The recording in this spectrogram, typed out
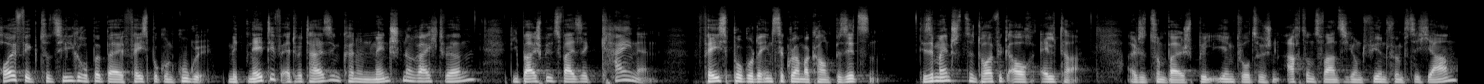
häufig zur Zielgruppe bei Facebook und Google. Mit Native Advertising können Menschen erreicht werden, die beispielsweise keinen Facebook- oder Instagram-Account besitzen. Diese Menschen sind häufig auch älter, also zum Beispiel irgendwo zwischen 28 und 54 Jahren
